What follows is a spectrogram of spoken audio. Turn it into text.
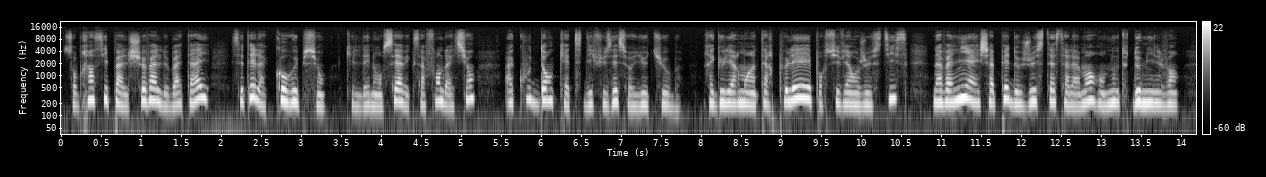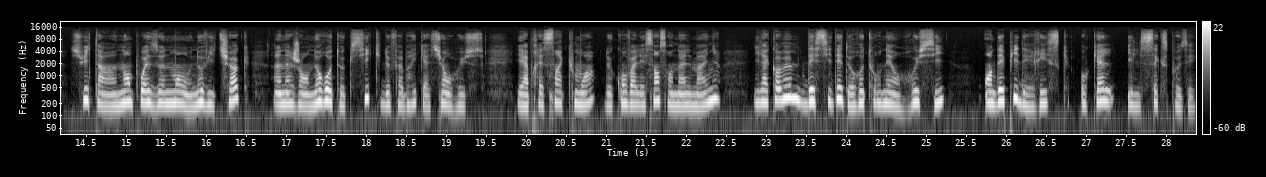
Son principal cheval de bataille, c'était la corruption, qu'il dénonçait avec sa fondation à coups d'enquêtes diffusées sur YouTube. Régulièrement interpellé et poursuivi en justice, Navalny a échappé de justesse à la mort en août 2020, suite à un empoisonnement au Novichok, un agent neurotoxique de fabrication russe. Et après cinq mois de convalescence en Allemagne, il a quand même décidé de retourner en Russie, en dépit des risques auxquels il s'exposait.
